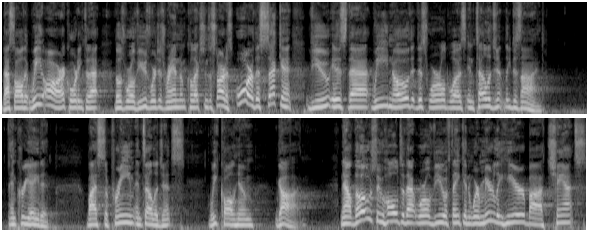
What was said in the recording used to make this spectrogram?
That's all that we are, according to that, those worldviews. We're just random collections of stardust. Or the second view is that we know that this world was intelligently designed and created by supreme intelligence. We call him God. Now, those who hold to that worldview of thinking we're merely here by chance,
